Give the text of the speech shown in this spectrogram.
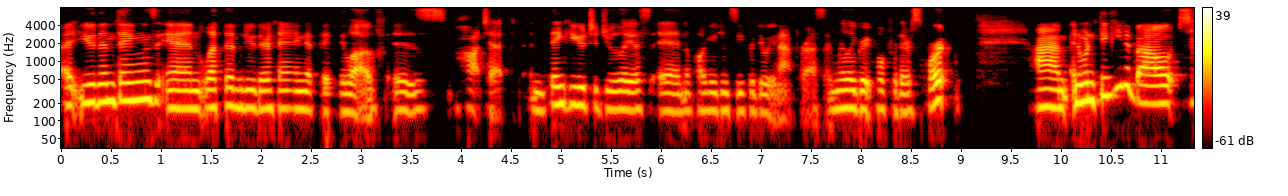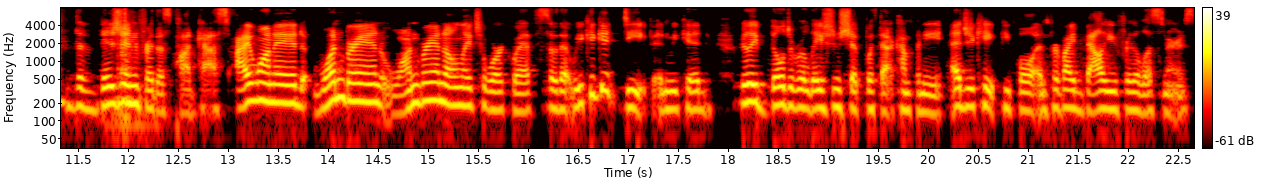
at you than things and let them do their thing that they love is hot tip. And thank you to Julius and the Plug Agency for doing that for us. I'm really grateful for their support. Um, and when thinking about the vision for this podcast, I wanted one brand, one brand only to work with so that we could get deep and we could really build a relationship with that company, educate people, and provide value for the listeners.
